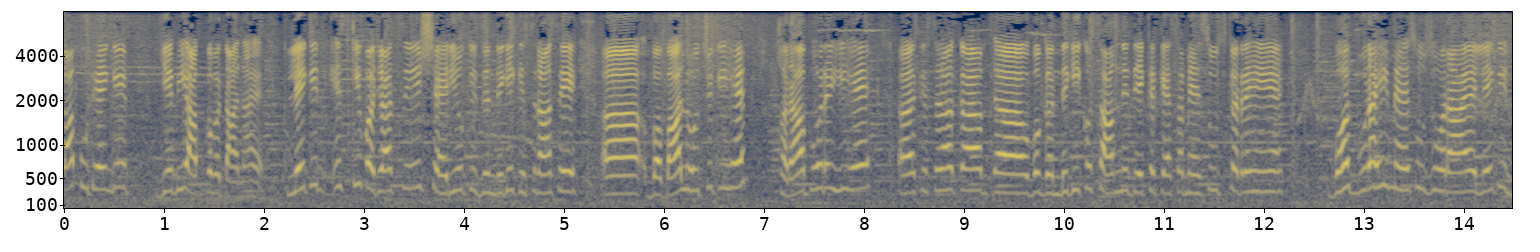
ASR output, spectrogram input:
कब उठेंगे, ये भी आपको बताना है। लेकिन इसकी वजह से शहरियों की ज़िंदगी किस तरह से बबाल हो चुकी है, खराब हो रही है किस तरह का वो गंदगी को सामने देखकर कैसा महसूस कर रहे हैं। बहुत बुरा ही महसूस हो रहा है, लेकिन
